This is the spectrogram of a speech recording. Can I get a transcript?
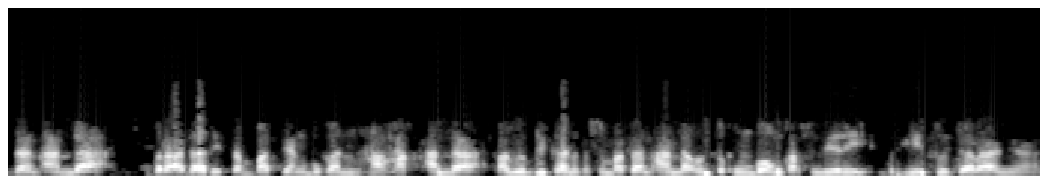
dan Anda berada di tempat yang bukan hak-hak Anda. Kami berikan kesempatan Anda untuk membongkar sendiri. Begitu caranya.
